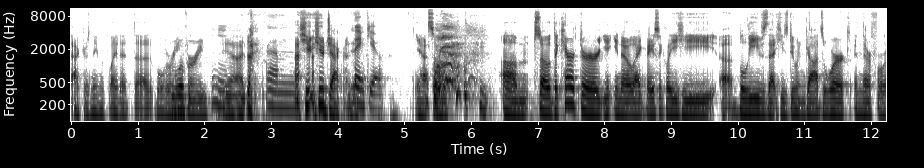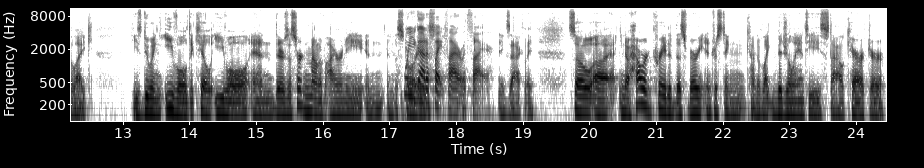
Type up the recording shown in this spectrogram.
actor's name who played it? Uh, Wolverine. Wolverine. Mm-hmm. Yeah. Hugh, Hugh Jackman. Thank you. Yeah. So, um, so the character, you, you know, like basically he uh, believes that he's doing God's work, and therefore, like he's doing evil to kill evil. And there's a certain amount of irony in in the story. Well, you got to fight fire with fire. Exactly. So, uh, you know, Howard created this very interesting kind of like vigilante style character.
